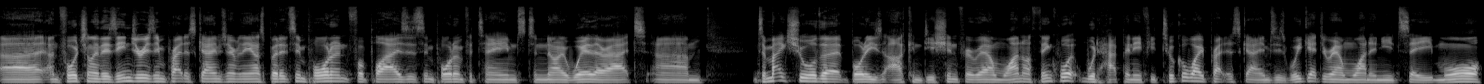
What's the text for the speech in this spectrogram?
uh, unfortunately, there's injuries in practice games and everything else. But it's important for players. It's important for teams to know where they're at. Um, to make sure that bodies are conditioned for round one, I think what would happen if you took away practice games is we get to round one and you'd see more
